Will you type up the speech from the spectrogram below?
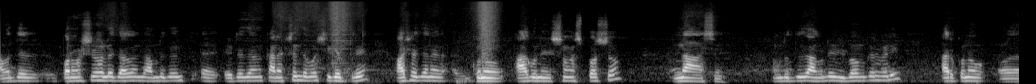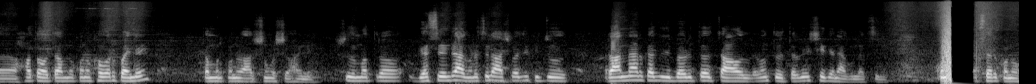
আমাদের পরামর্শ হলে যখন আমরা যখন এটা যখন কানেকশন দেবো, সেক্ষেত্রে আসা যেন কোনো আগুনের সংস্পর্শ না আসে। আমরা যদি আগুনের নির্বাহন করে ফেলি, আর কোনো হতাহত আমরা কোনো খবর পাই নাই, তেমন কোনো আর সমস্যা হয়নি শুধুমাত্র গ্যাস সিলিন্ডার আগুন ছিল, আশেপাশে কিছু রান্নার কাজে ব্যবহৃত চাউল এবং তৈরি সেখানে আগুন লাগছিল। স্যার কোনো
